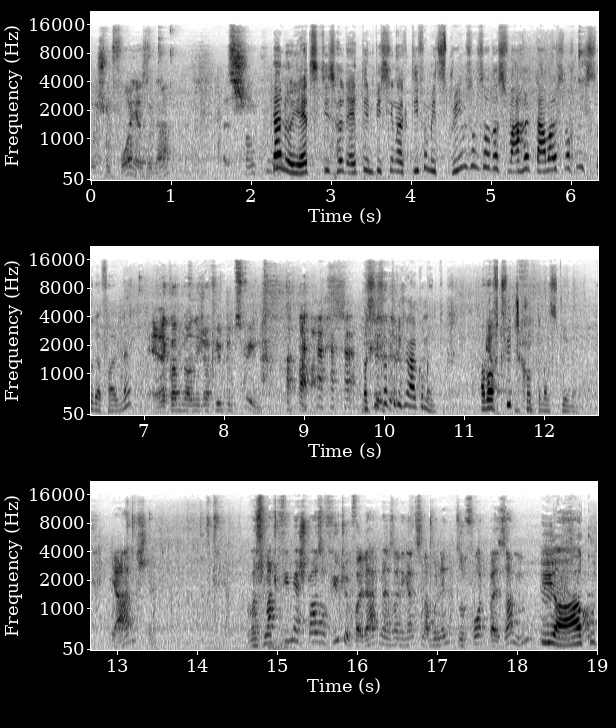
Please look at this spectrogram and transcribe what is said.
oder schon vorher sogar. Das ist schon cool. Ja, nur jetzt ist halt Eddie ein bisschen aktiver mit Streams und so, das war halt damals noch nicht so der Fall, ne? Ja, da konnten wir auch nicht auf YouTube streamen. Das ist natürlich ein Argument. Aber auf Twitch konnte man streamen. Ja, das stimmt. Aber es macht viel mehr Spaß auf YouTube, weil da hat man ja seine ganzen Abonnenten sofort beisammen. Ja, gut,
